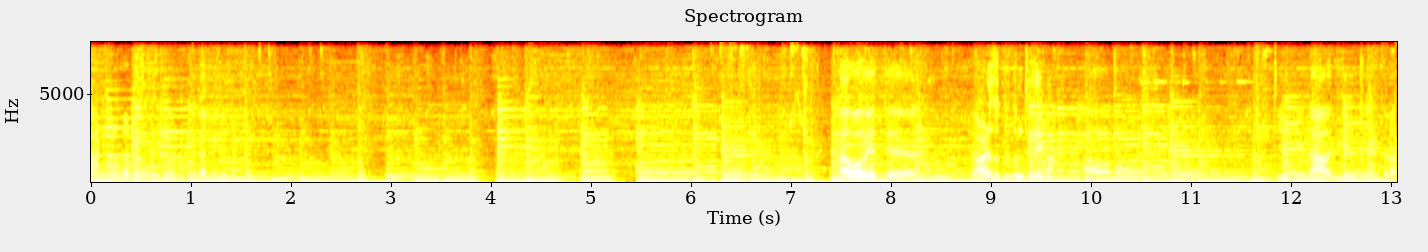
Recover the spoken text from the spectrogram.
भांडण करत असते एका पेंडीसाठी. का भाऊ येत गाड्या होते तुमचं ते का? ठीक आहे दहा वाजता करा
